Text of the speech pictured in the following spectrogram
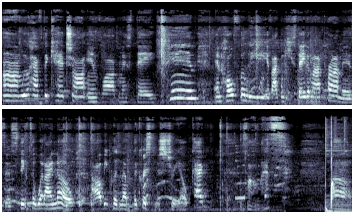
Um, we'll have to catch y'all in Vlogmas Day 10. And hopefully, if I can stay to my promise and stick to what I know, I'll be putting up the Christmas tree, okay? So let's um,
